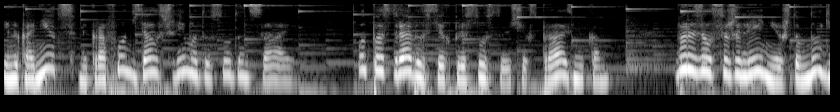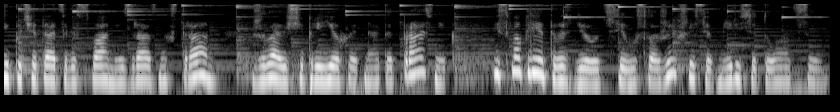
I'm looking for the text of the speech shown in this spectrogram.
И, наконец, микрофон взял Шримату Судан Сай. Он поздравил всех присутствующих с праздником, выразил сожаление, что многие почитатели с вами из разных стран, желающие приехать на этот праздник, не смогли этого сделать в силу сложившейся в мире ситуации.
